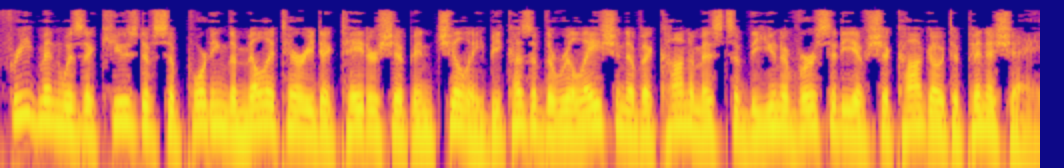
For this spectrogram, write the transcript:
Friedman was accused of supporting the military dictatorship in Chile because of the relation of economists of the University of Chicago to Pinochet,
